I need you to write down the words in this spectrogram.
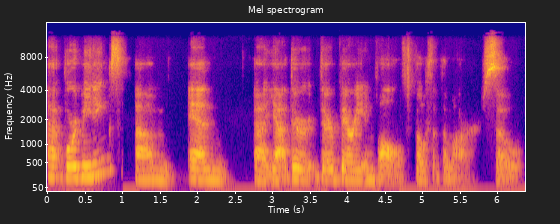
at board meetings, um, and uh, yeah, they're they're very involved. Both of them are. So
